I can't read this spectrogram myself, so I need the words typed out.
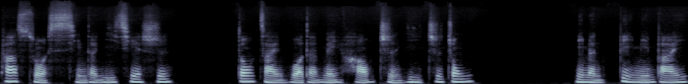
他所行的一切事，都在我的美好旨意之中。你们必明白，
